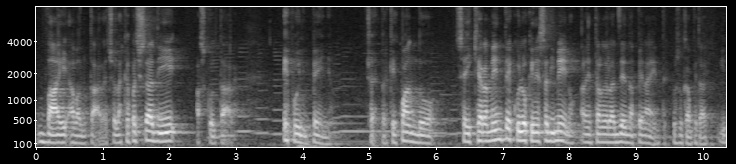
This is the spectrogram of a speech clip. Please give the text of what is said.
vai a valutare, cioè la capacità di ascoltare e poi l'impegno, cioè perché quando sei chiaramente quello che ne sa di meno all'interno dell'azienda appena entri. Questo capita in,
